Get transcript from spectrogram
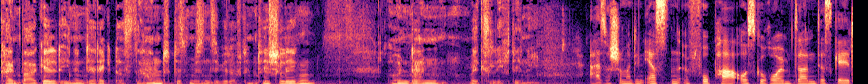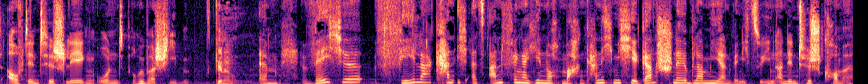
kein Bargeld Ihnen direkt aus der Hand, das müssen Sie wieder auf den Tisch legen und dann wechsle ich den Ihnen. Also schon mal den ersten Fauxpas ausgeräumt, dann das Geld auf den Tisch legen und rüberschieben. Genau. Ähm, welche Fehler kann ich als Anfänger hier noch machen? Kann ich mich hier ganz schnell blamieren, wenn ich zu Ihnen an den Tisch komme?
